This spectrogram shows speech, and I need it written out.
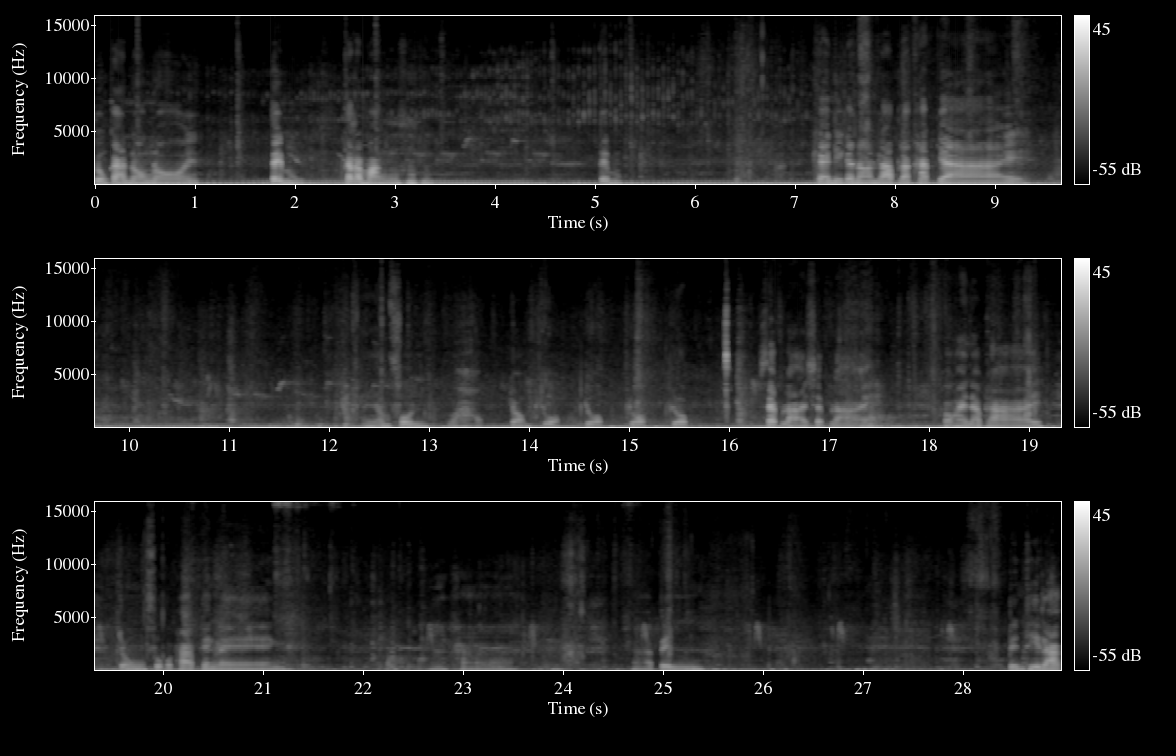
สงการน้องน้อย เต็ม กระมัง เต็ม แค่นี้ก็นอนหลับแล้วครับยายน้ำฝน ว้าว จอมจวบจวบจวบจวบแซบหลายแซบหลาย ขอให้นาพลาย จงสุขภาพแข็งแรง นะคะเป็น เป็นที่รัก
